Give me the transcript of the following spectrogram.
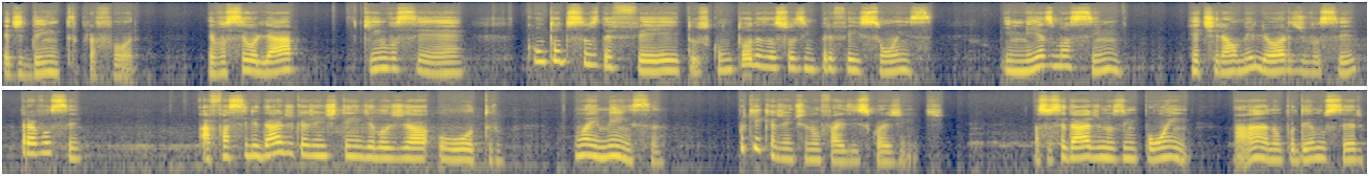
É de dentro para fora. É você olhar quem você é, com todos os seus defeitos, com todas as suas imperfeições, e mesmo assim retirar o melhor de você para você. A facilidade que a gente tem de elogiar o outro não é imensa? Por que, que a gente não faz isso com a gente? A sociedade nos impõe, ah, não podemos ser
